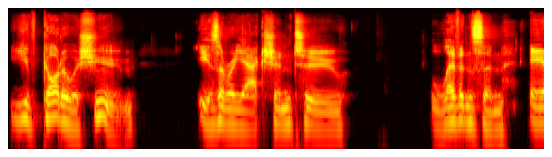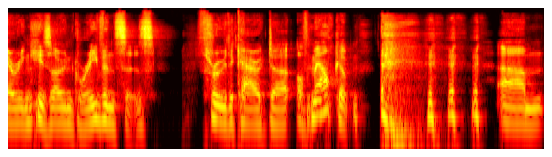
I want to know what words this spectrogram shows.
you've got to assume is a reaction to Levinson airing his own grievances through the character of Malcolm. um,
